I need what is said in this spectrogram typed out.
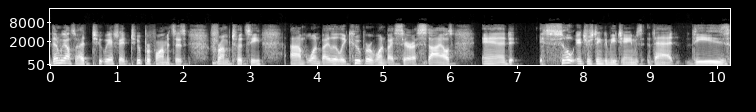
Then we also had two. We actually had two performances from Tootsie, um, one by Lilli Cooper, one by Sarah Stiles, and it's so interesting to me, James, that these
